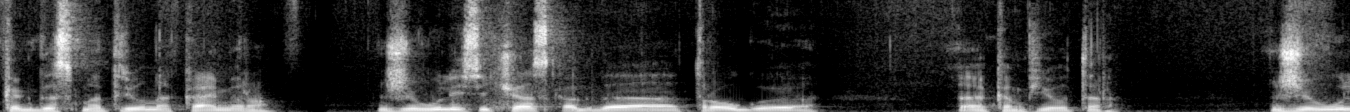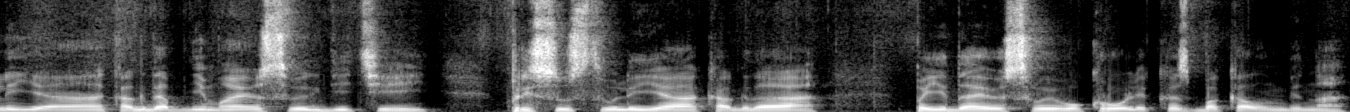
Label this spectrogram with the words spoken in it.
когда смотрю на камеру? Живу ли сейчас, когда трогаю э, компьютер? Живу ли я, когда обнимаю своих детей? Присутствую ли я, когда поедаю своего кролика с бокалом вина?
